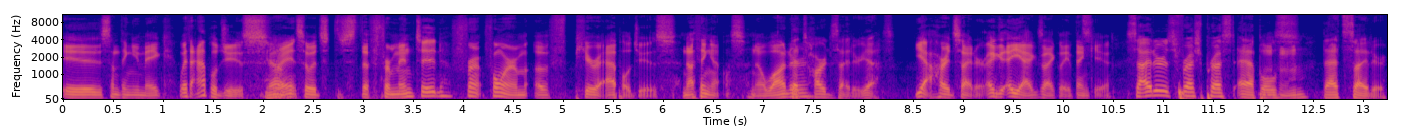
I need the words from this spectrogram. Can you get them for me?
is something you make with apple juice, Yeah. right? So it's just the fermented fr- form of pure apple juice, nothing else, no water. That's hard cider. Yes. Yeah, hard cider. Yeah, exactly. Thank you. Cider is fresh pressed apples. Mm-hmm. That's cider.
